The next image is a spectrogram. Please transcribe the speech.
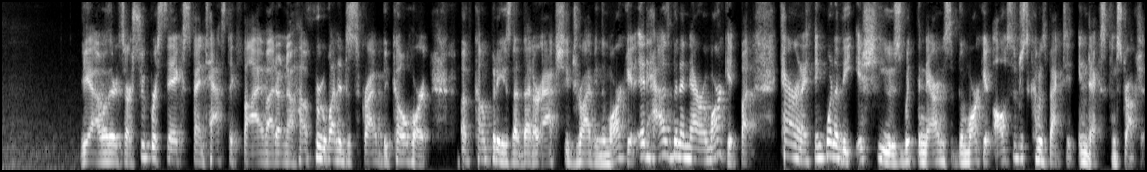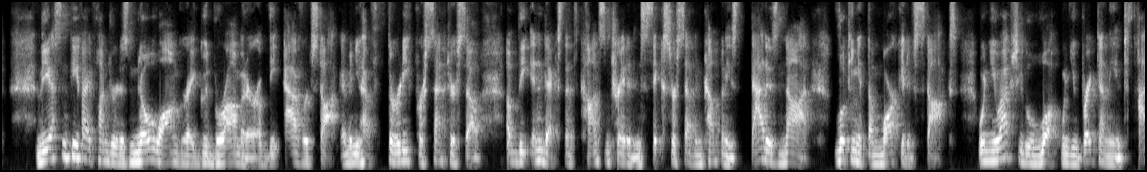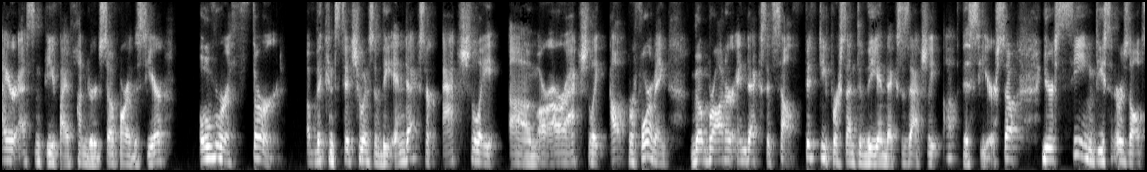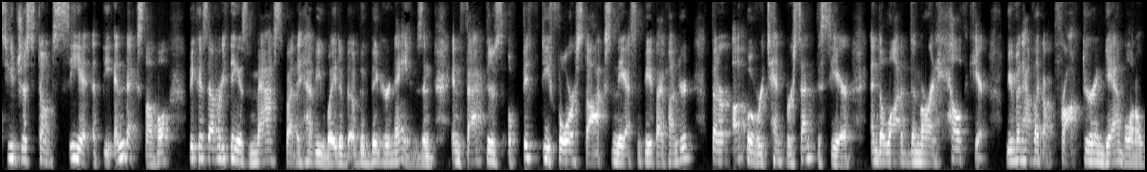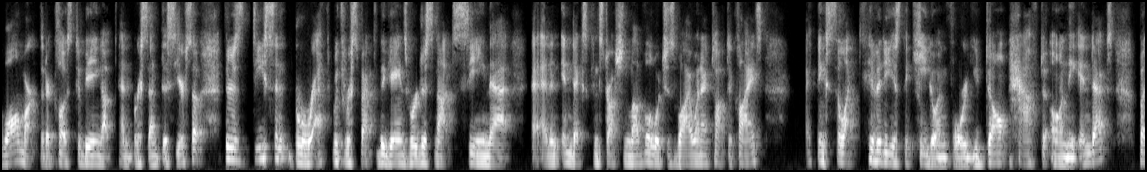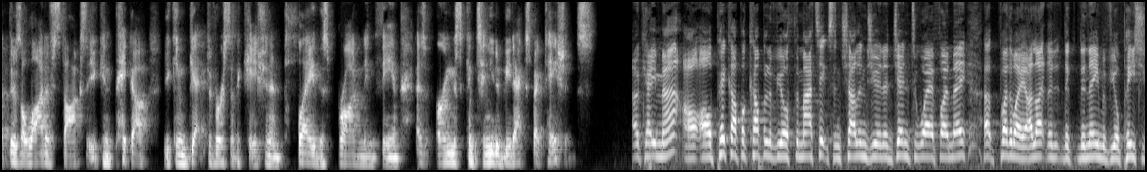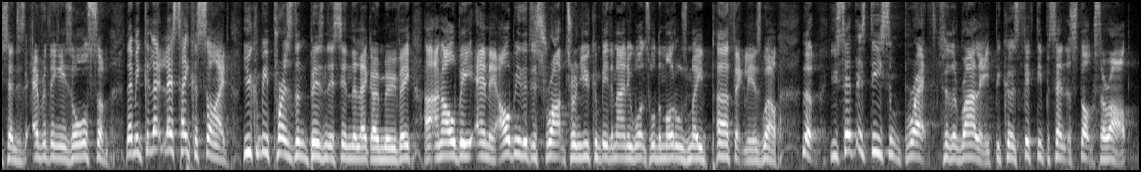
Yeah, whether it's our Super Six, Fantastic Five, I don't know how we want to describe the cohort of companies that, that are actually driving the market. It has been a narrow market. But Karen, I think one of the issues with the narrowness of the market also just comes back to index construction. The S&P 500 is no longer a good barometer of the average stock. I mean, you have 30% or so of the index that's concentrated in six or seven companies. That is not looking at the market of stocks when you actually look, when you break down the entire S&P 500 so far this year, over a third of the constituents of the index are actually um, are, are actually outperforming the broader index itself. 50% of the index is actually up this year. So you're seeing decent results. You just don't see it at the index level because everything is masked by the heavy weight of, of the bigger names. And in fact, there's 54 stocks in the S&P 500 that are up over 10% this year, and a lot of them are in healthcare. We even have like a Procter and Gamble and a Walmart that are close to being up 10% this year. So there's decent breadth with respect to the gains. We're just not seeing that at an index construction level, which is why when I talk to clients, I think selectivity is the key going forward. You don't have to own the index, but there's a lot of stocks that you can pick up. You can get diversification and play this broadening theme as earnings continue to beat expectations. Okay, Matt, I'll, I'll, pick up a couple of your thematics and challenge you in a gentle way, if I may. Uh, by the way, I like the, the, the, name of your piece you sent us. Everything is awesome. Let me let, us take a side. You can be President Business in the Lego Movie, uh, and I'll be Emmett. I'll be the disruptor, and you can be the man who wants all the models made perfectly as well. Look, you said there's decent breadth to the rally because 50% of stocks are up.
